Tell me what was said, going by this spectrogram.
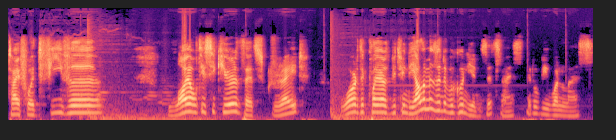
typhoid fever, loyalty secured, that's great. War declared between the Alamans and the Burgundians, that's nice. That'll be one less.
